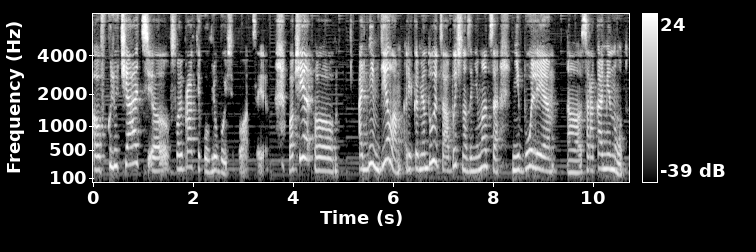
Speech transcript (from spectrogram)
включать в свою практику в любой ситуации. Вообще Одним делом рекомендуется обычно заниматься не более 40 а, минут.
